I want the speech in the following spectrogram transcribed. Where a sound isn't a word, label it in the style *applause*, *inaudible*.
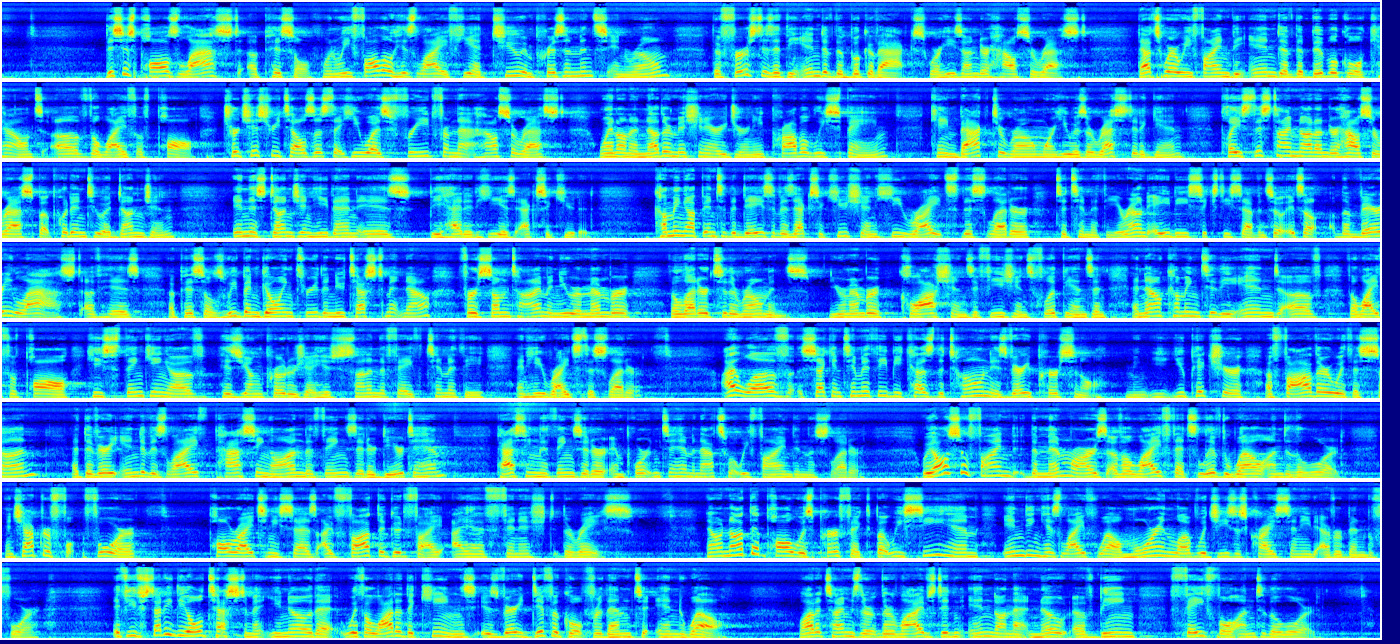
This is Paul's last epistle. When we follow his life, he had two imprisonments in Rome. The first is at the end of the book of Acts, where he's under house arrest. That's where we find the end of the biblical account of the life of Paul. Church history tells us that he was freed from that house arrest, went on another missionary journey, probably Spain came back to Rome where he was arrested again, placed this time not under house arrest, but put into a dungeon. In this dungeon, he then is beheaded, he is executed. Coming up into the days of his execution, he writes this letter to Timothy around AD 67. So it's a, the very last of his epistles. We've been going through the New Testament now for some time, and you remember the letter to the Romans. You remember Colossians, Ephesians, Philippians, and, and now coming to the end of the life of Paul, he's thinking of his young protege, his son in the faith, Timothy, and he writes this letter. I love 2 Timothy because the tone is very personal. I mean, you, you picture a father with a son at the very end of his life, passing on the things that are dear to him, passing the things that are important to him, and that's what we find in this letter. We also find the memoirs of a life that's lived well unto the Lord. In chapter 4, Paul writes and he says, I've fought the good fight, I have finished the race. Now, not that Paul was perfect, but we see him ending his life well, more in love with Jesus Christ than he'd ever been before. If you've studied the Old Testament, you know that with a lot of the kings, it was very difficult for them to end well. A lot of times their, their lives didn't end on that note of being faithful unto the Lord.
